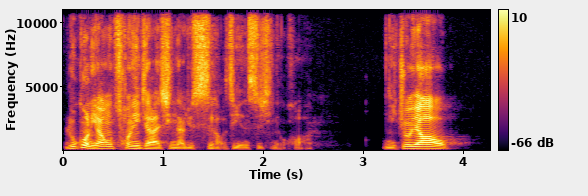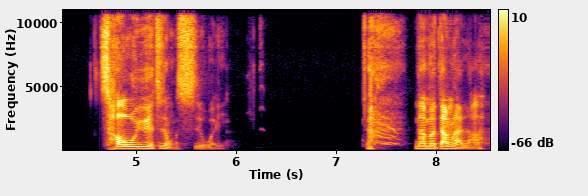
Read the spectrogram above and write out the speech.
如果你要用创业家的心态去思考这件事情的话，你就要超越这种思维。那么当然啦，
